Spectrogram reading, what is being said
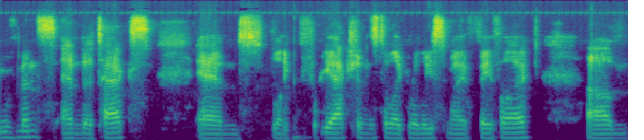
Movements and attacks, and like free actions to like release my faith eye. Um,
